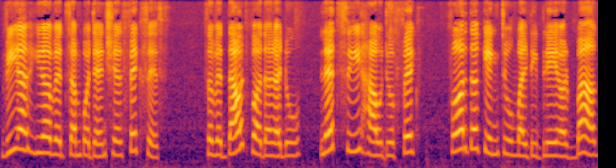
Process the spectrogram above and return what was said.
We are here with some potential fixes. So without further ado, let's see how to fix For the King 2 multiplayer bug,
